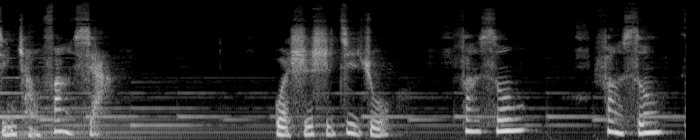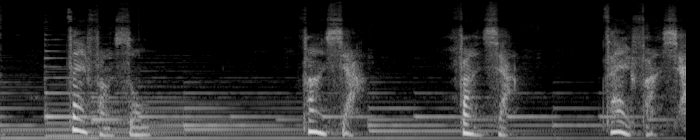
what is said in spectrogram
经常放下。我时时记住，放松，放松，再放松，放下，放下，再放下。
